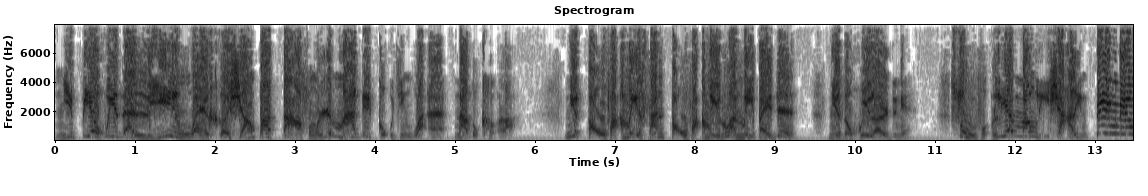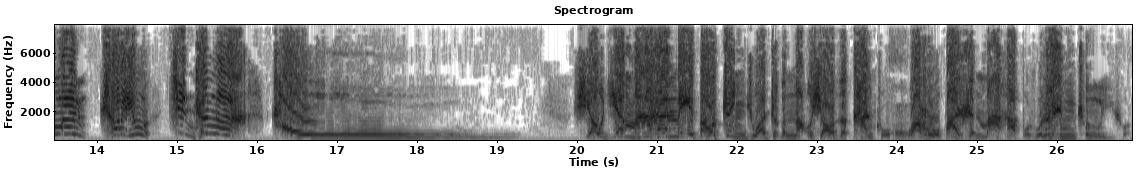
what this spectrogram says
你别会在里应外合，想把大宋人马给勾进关，那都坑了。你刀法没散，刀法没乱，没败阵，你怎么回来的呢？宋峰连忙里下令，兵兵们撤兵进城啊，朝。小姐马还没到阵脚，这个孬小子看出火候，把人马还不如领城里去了。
